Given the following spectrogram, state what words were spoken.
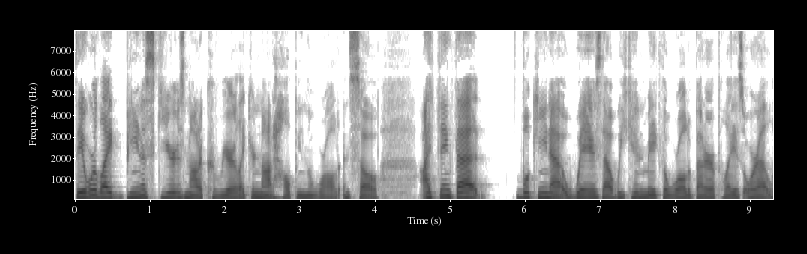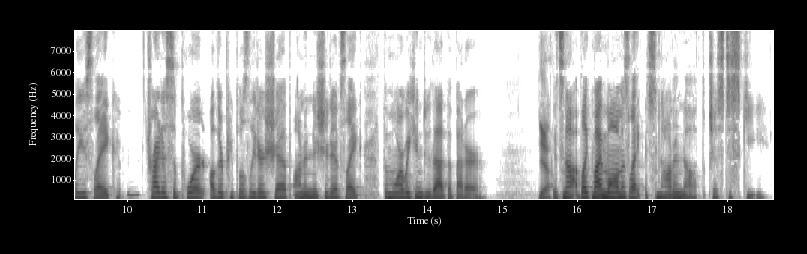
they were like being a skier is not a career. Like you're not helping the world. And so I think that looking at ways that we can make the world a better place or at least like try to support other people's leadership on initiatives. Like the more we can do that the better. Yeah. It's not like my mom is like it's not enough just to ski.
